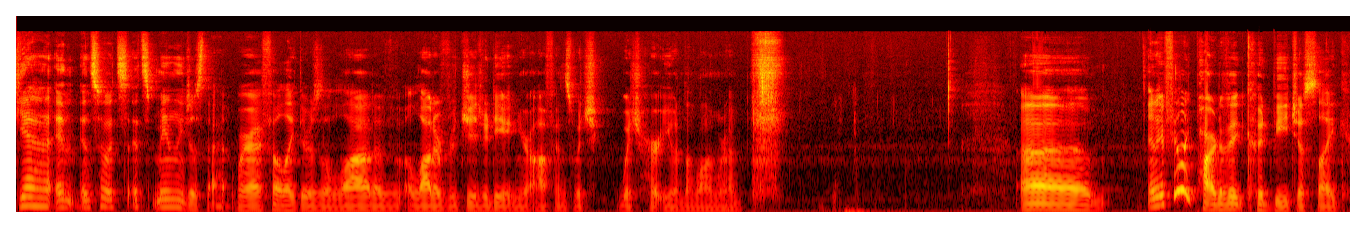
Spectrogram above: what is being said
yeah, and, and so it's it's mainly just that where I felt like there was a lot of a lot of rigidity in your offense which which hurt you in the long run. Um, and I feel like part of it could be just like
